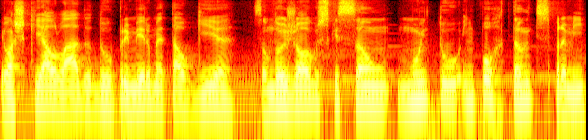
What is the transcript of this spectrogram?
Eu acho que ao lado do primeiro Metal Gear, são dois jogos que são muito importantes para mim.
